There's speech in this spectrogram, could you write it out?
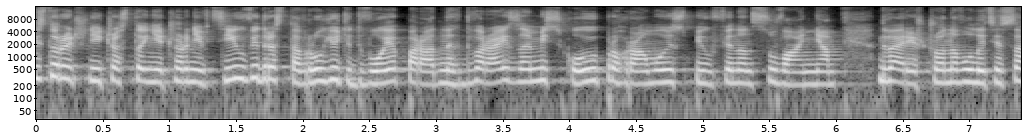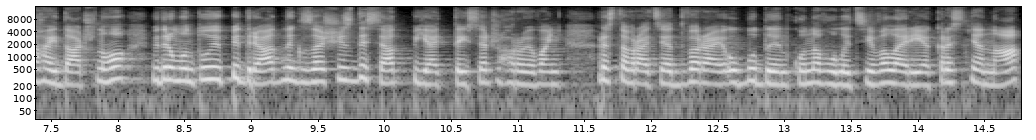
В історичній частині Чернівців відреставрують двоє парадних дверей за міською програмою співфінансування. Двері, що на вулиці Сагайдачного, відремонтує підрядник за 65 тисяч гривень. Реставрація дверей у будинку на вулиці Валерія Кресняна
